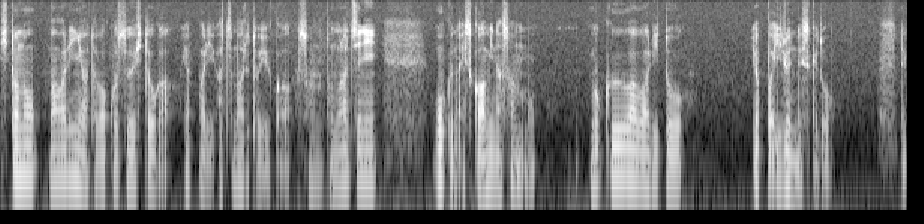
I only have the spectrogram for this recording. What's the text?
人の周りにはタバコ吸う人がやっぱり集まるというかその友達に多くないですか？皆さんも。僕は割とやっぱいるんですけど。で、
